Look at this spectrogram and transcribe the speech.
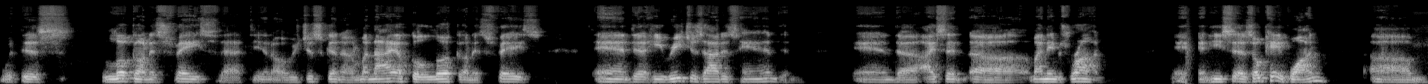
with this look on his face that you know was just gonna maniacal look on his face, and uh, he reaches out his hand and and uh, I said, uh, My name is Ron. And he says, Okay, Juan, um,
